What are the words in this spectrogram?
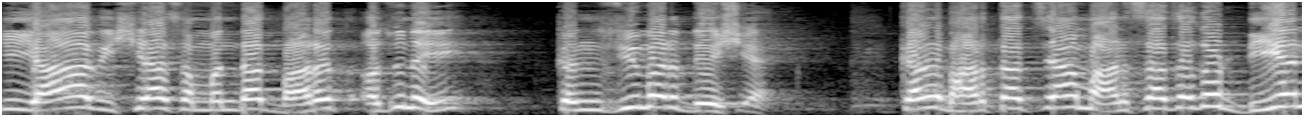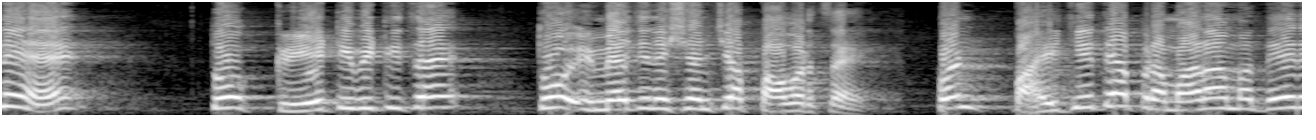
की या विषयासंबंधात भारत अजूनही कन्झ्युमर देश आहे कारण भारताच्या माणसाचा जो डीएनए आहे तो क्रिएटिव्हिटीचा आहे तो इमॅजिनेशनच्या पॉवरचा आहे पण पाहिजे त्या प्रमाणामध्ये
